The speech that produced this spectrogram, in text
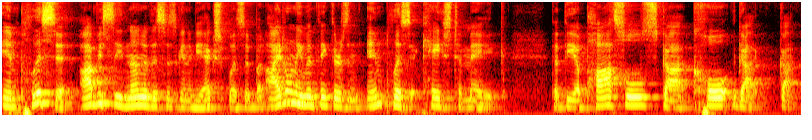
implicit. Obviously, none of this is going to be explicit, but I don't even think there's an implicit case to make that the apostles got cold, got got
